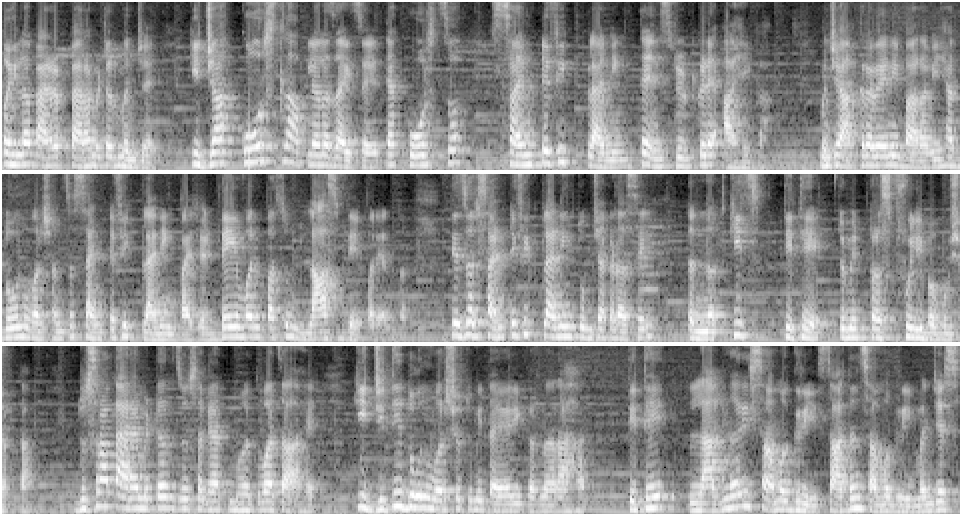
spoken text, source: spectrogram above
पहिला पॅरा पॅरामीटर म्हणजे की ज्या कोर्सला आपल्याला जायचं आहे त्या कोर्सचं सायंटिफिक प्लॅनिंग त्या इन्स्टिट्यूटकडे आहे का? म्हणजे अकरावी आणि बारावी ह्या दोन वर्षांचं सायंटिफिक प्लॅनिंग पाहिजे. डे वनपासून लास्ट डेपर्यंत ते जर सायंटिफिक प्लॅनिंग तुमच्याकडे असेल तर नक्कीच तिथे तुम्ही ट्रस्टफुली बघू शकता. दुसरा पॅरामीटर जो सगळ्यात महत्त्वाचा आहे की जिथे दोन वर्ष तुम्ही तयारी करणार आहात तिथे लागणारी सामग्री साधन सामग्री म्हणजेच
